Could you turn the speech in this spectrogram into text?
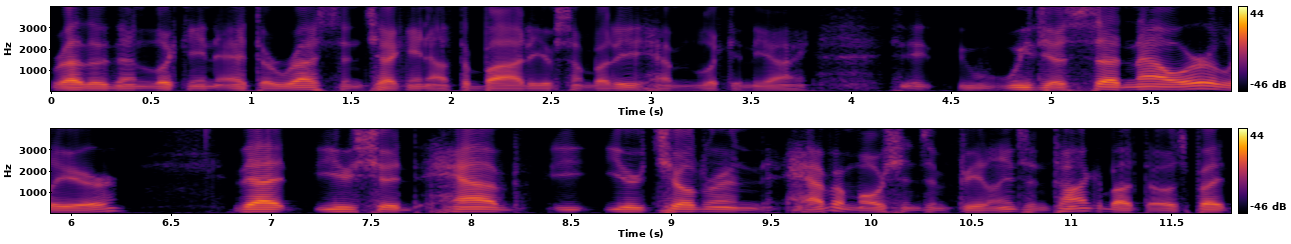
rather than looking at the rest and checking out the body of somebody, have them look in the eye. We just said now earlier that you should have your children have emotions and feelings and talk about those, but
